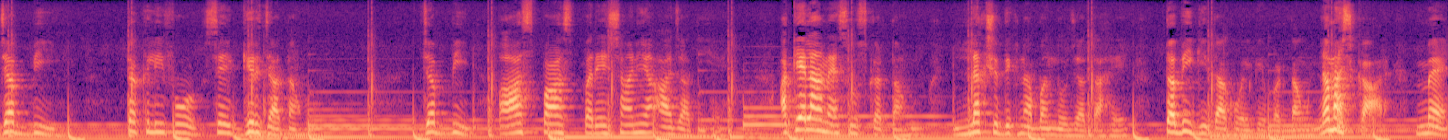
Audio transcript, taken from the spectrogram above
जब भी तकलीफ़ों से गिर जाता हूँ, जब भी आसपास परेशानियाँ आ जाती है, अकेला महसूस करता हूँ, लक्ष्य दिखना बंद हो जाता है, तभी गीता खोल के पढ़ता हूँ। नमस्कार, मैं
